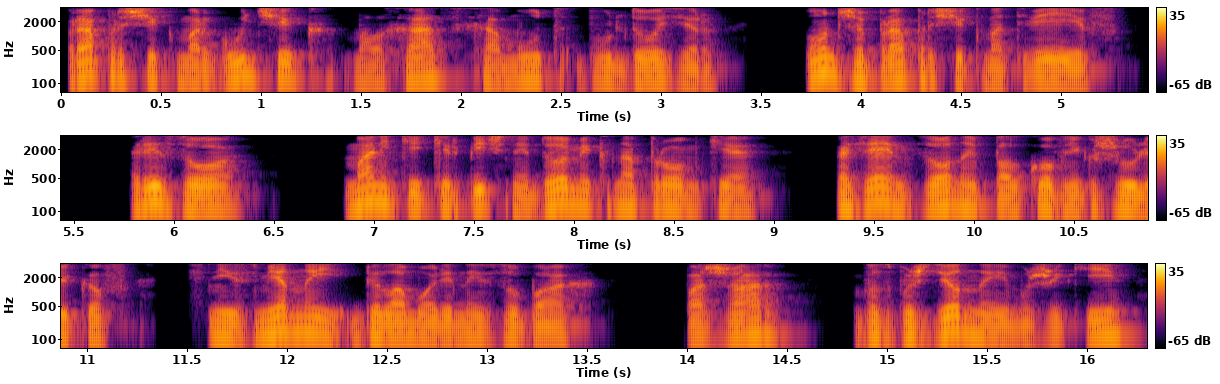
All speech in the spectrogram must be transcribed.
Прапорщик Маргунчик, Малхаз, Хамут, Бульдозер. Он же прапорщик Матвеев. Ризо. Маленький кирпичный домик на промке. Хозяин зоны, полковник Жуликов, с неизменной беломориной в зубах. Пожар возбужденные мужики,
